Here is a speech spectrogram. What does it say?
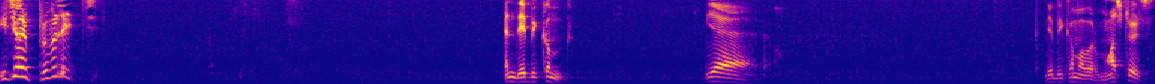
It's your privilege. And they become, yeah, they become our masters.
